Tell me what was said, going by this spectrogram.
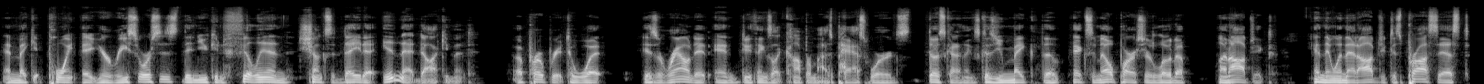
and make it point at your resources. Then you can fill in chunks of data in that document appropriate to what is around it and do things like compromise passwords, those kind of things. Cause you make the XML parser load up an object. And then when that object is processed,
